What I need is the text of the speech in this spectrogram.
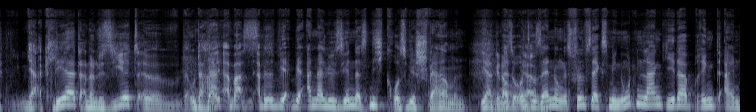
ja erklärt, analysiert, äh, unterhalten. Ja, aber, aber wir, wir analysieren das nicht groß, wir schwärmen. Ja, genau, Also unsere. Sendung ist fünf, sechs Minuten lang, jeder bringt ein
